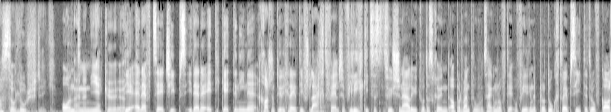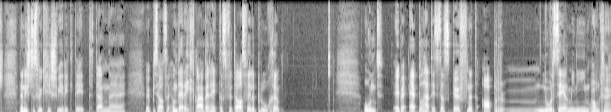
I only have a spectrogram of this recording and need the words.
Ach, so lustig. Und Habe ich noch nie gehört. die NFC-Chips in diesen Etiketten rein kannst du natürlich relativ schlecht fälschen. Vielleicht gibt es inzwischen auch Leute, die das können, aber wenn du, sagen wir, auf, die, auf irgendeine Produktwebseite drauf gehst, dann ist das wirklich schwierig, dort dann äh, etwas anzunehmen. Und er, ich glaube, er hätte das für das wollen brauchen. Und eben, Apple hat jetzt das geöffnet, aber mm, nur sehr minim. Und Okay.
